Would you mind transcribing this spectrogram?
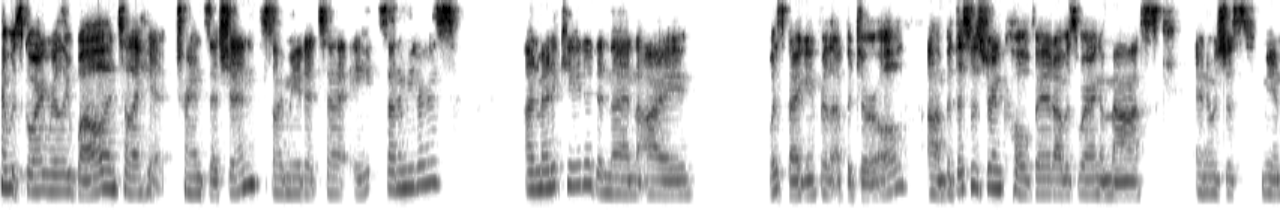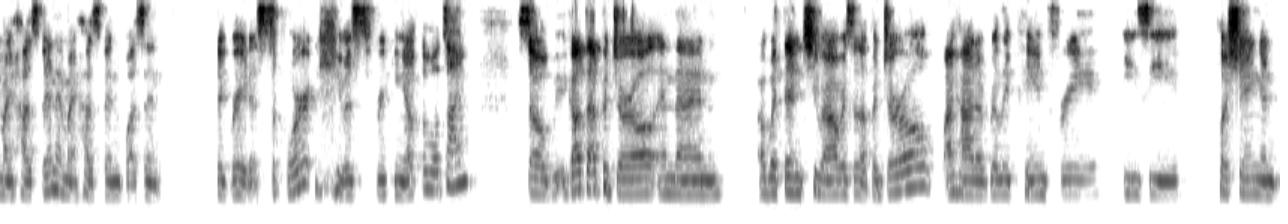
it was going really well until I hit transition. So I made it to eight centimeters unmedicated. And then I was begging for the epidural. Um, but this was during COVID. I was wearing a mask and it was just me and my husband, and my husband wasn't the greatest support. He was freaking out the whole time. So we got the epidural, and then uh, within two hours of the epidural, I had a really pain free, easy pushing and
